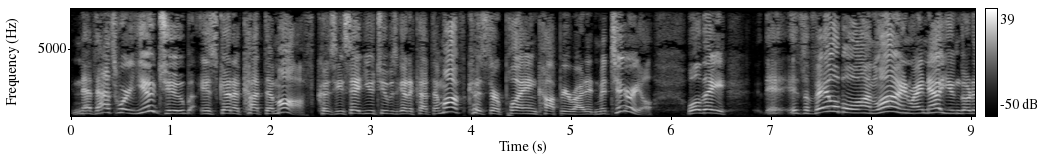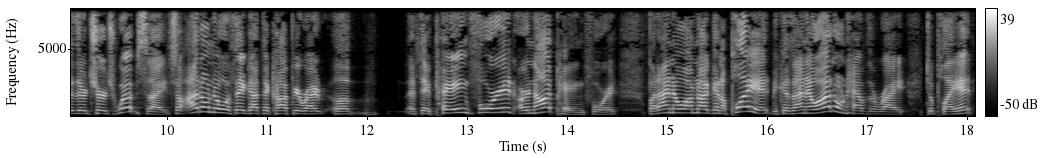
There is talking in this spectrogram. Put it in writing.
now that's where YouTube is going to cut them off because he said YouTube is going to cut them off because they're playing copyrighted material. Well, they, it's available online right now. You can go to their church website. So I don't know if they got the copyright, uh, if they're paying for it or not paying for it, but I know I'm not going to play it because I know I don't have the right to play it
